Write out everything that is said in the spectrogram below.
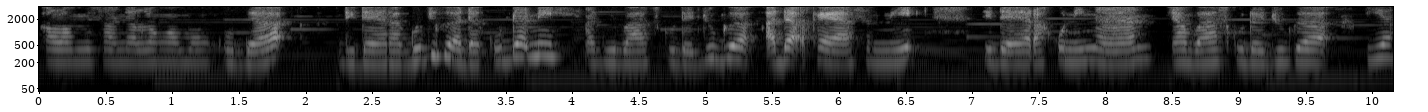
Kalau misalnya lo ngomong kuda, di daerah gue juga ada kuda nih. Lagi bahas kuda juga. Ada kayak seni di daerah Kuningan yang bahas kuda juga. Iya,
